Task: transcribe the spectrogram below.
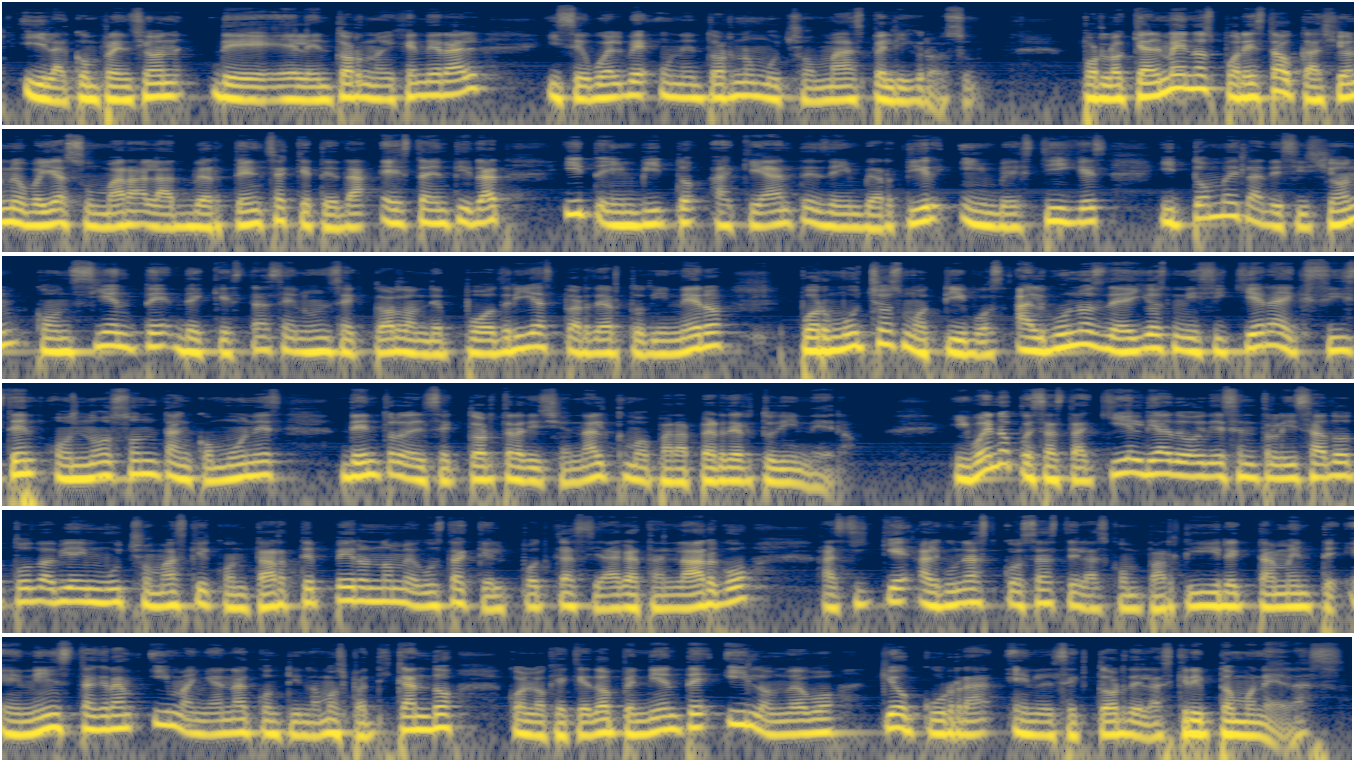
y la comprensión del entorno en general y se vuelve un entorno mucho más peligroso. Por lo que al menos por esta ocasión me voy a sumar a la advertencia que te da esta entidad y te invito a que antes de invertir investigues y tomes la decisión consciente de que estás en un sector donde podrías perder tu dinero por muchos motivos. Algunos de ellos ni siquiera existen o no son tan comunes dentro del sector tradicional como para perder tu dinero. Y bueno, pues hasta aquí el día de hoy descentralizado. Todavía hay mucho más que contarte, pero no me gusta que el podcast se haga tan largo. Así que algunas cosas te las compartí directamente en Instagram y mañana continuamos platicando con lo que quedó pendiente y lo nuevo que ocurra en el sector de las criptomonedas.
